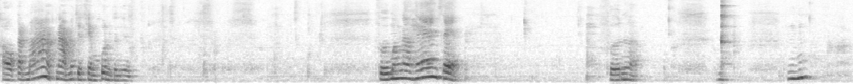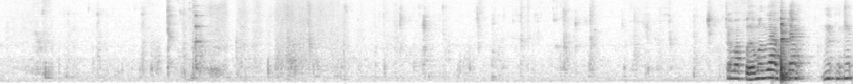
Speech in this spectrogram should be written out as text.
เข้ากันมาก น้ำมันจะเข้มข้นกันเลยเฝอเมืองลาแห้งแสบเฝอเนื้ออื้อหือ แต่ว่าเฝอเมืองลาวจะแห้งอื้อหืออื้อ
